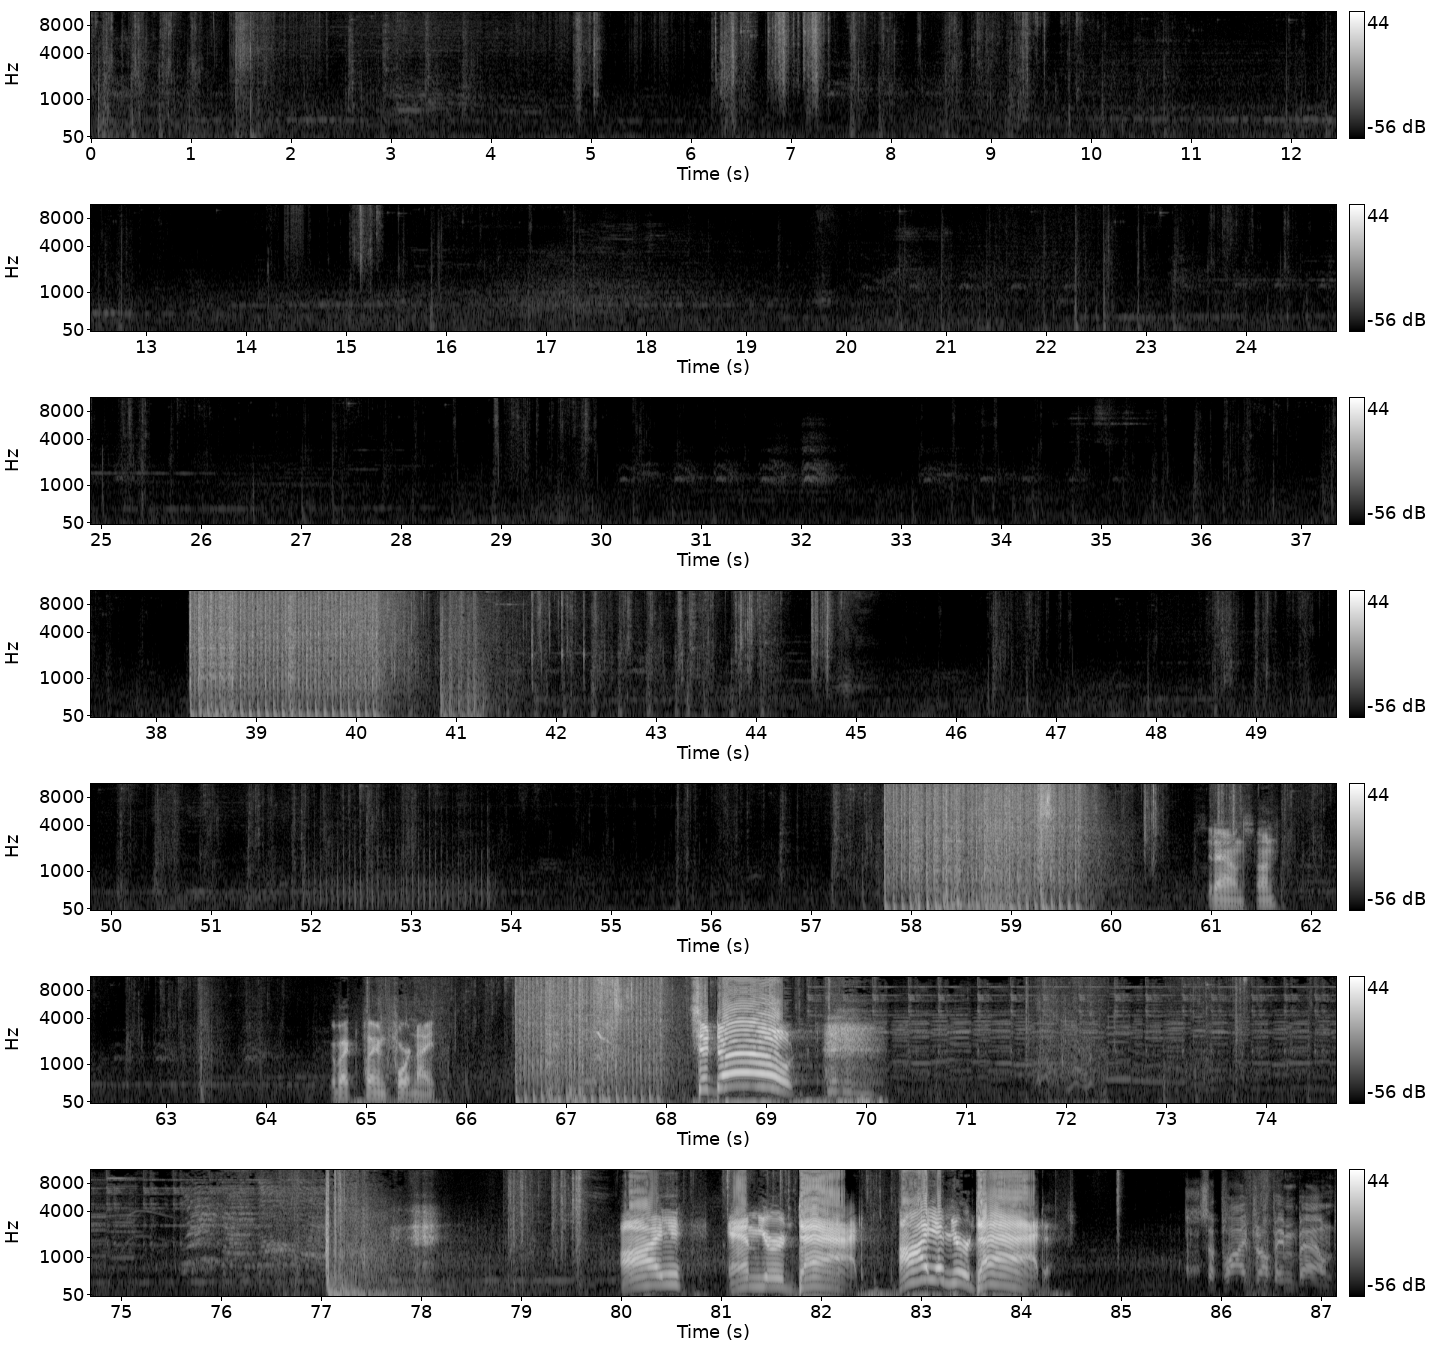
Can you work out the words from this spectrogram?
Sit down, son. Go back to playing Fortnite. Sit down! I am your dad. I am your dad. Supply drop inbound.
